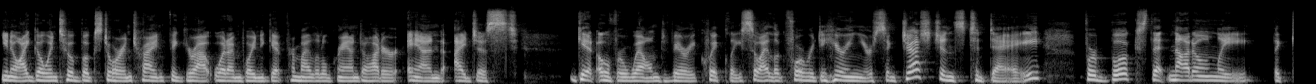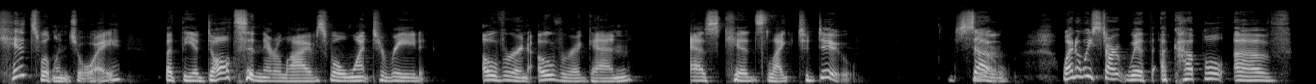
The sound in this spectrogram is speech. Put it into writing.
You know, I go into a bookstore and try and figure out what I'm going to get for my little granddaughter, and I just get overwhelmed very quickly. So I look forward to hearing your suggestions today for books that not only the kids will enjoy, but the adults in their lives will want to read over and over again, as kids like to do. So, mm. why don't we start with a couple of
